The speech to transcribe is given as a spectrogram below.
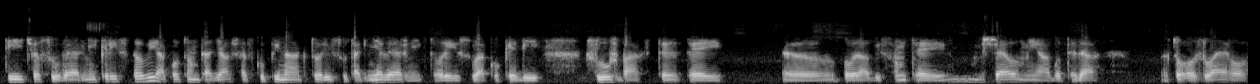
tí, čo sú verní Kristovi a potom tá ďalšia skupina, ktorí sú tak neverní, ktorí sú ako keby v službách tej, tej e, povedal by som, tej šelmy, alebo teda toho zlého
